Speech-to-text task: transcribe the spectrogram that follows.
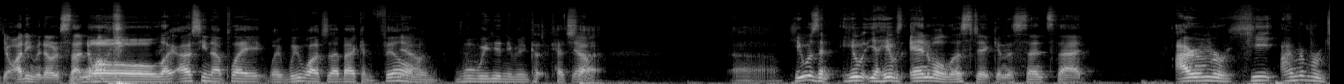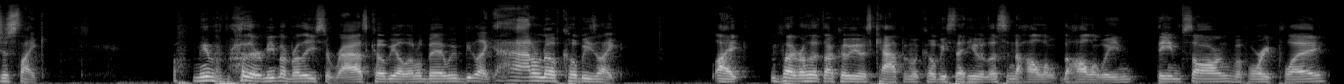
Yo, I didn't even notice that. whoa! like I've seen that play. Like we watched that back in film, Yeah. and well, we didn't even c- catch Yeah. that. Uh, he was an he yeah he was animalistic in the sense that I remember he I remember just like me and my brother me and my brother used to razz Kobe a little bit. We'd be like, ah, I don't know if Kobe's like like my brother thought Kobe was capping when Kobe said he would listen to the Halloween theme song before he'd play.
